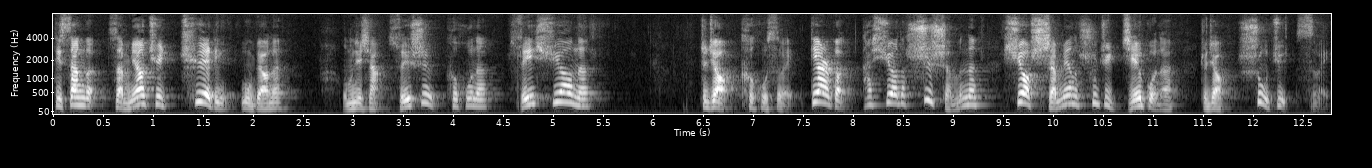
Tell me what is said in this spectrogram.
第三个，怎么样去确定目标呢？我们就想谁是客户呢？谁需要呢？这叫客户思维。第二个，他需要的是什么呢？需要什么样的数据结果呢？这叫数据思维，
